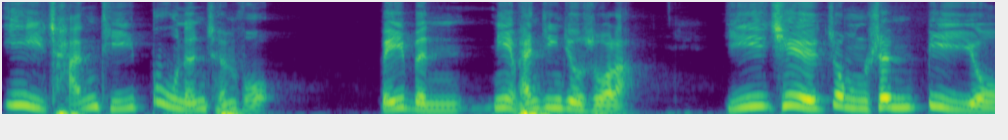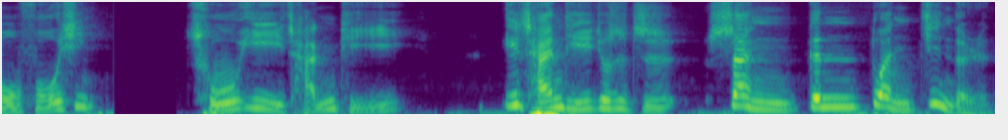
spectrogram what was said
一禅提不能成佛。北本涅盘经就说了，一切众生必有佛性，除一禅提。一禅提就是指善根断尽的人。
